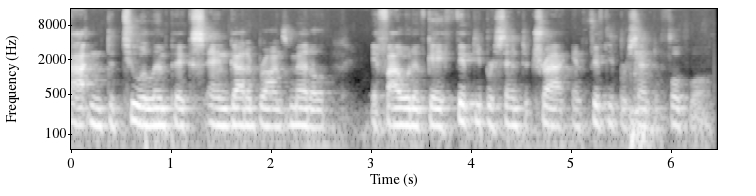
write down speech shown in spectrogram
gotten to two Olympics and got a bronze medal if I would have gave 50% to track and 50% to football.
